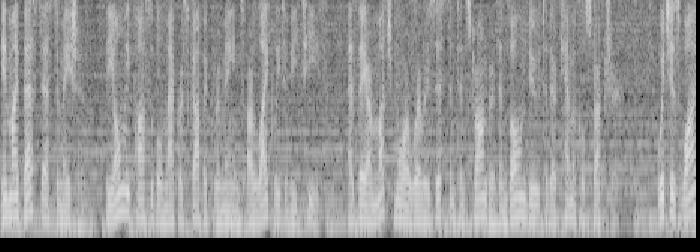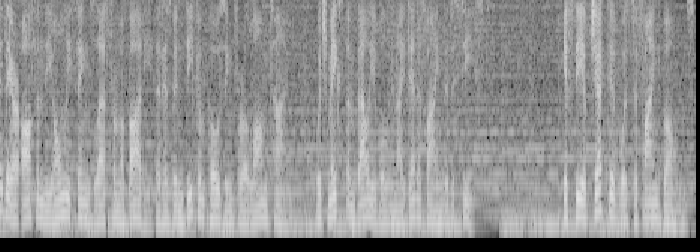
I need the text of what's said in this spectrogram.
In my best estimation, the only possible macroscopic remains are likely to be teeth, as they are much more wear resistant and stronger than bone due to their chemical structure. Which is why they are often the only things left from a body that has been decomposing for a long time, which makes them valuable in identifying the deceased. If the objective was to find bones,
